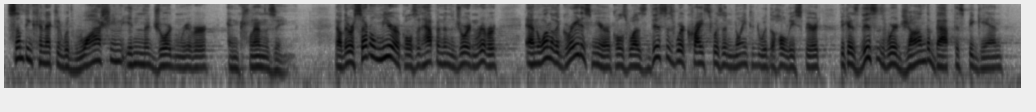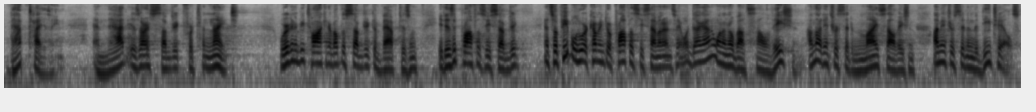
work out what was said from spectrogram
something connected with washing in the Jordan River and cleansing. Now, there were several miracles that happened in the Jordan River, and one of the greatest miracles was this is where Christ was anointed with the Holy Spirit, because this is where John the Baptist began baptizing. And that is our subject for tonight. We're going to be talking about the subject of baptism. It is a prophecy subject. And so people who are coming to a prophecy seminar and saying, well, Doug, I don't want to know about salvation. I'm not interested in my salvation. I'm interested in the details.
